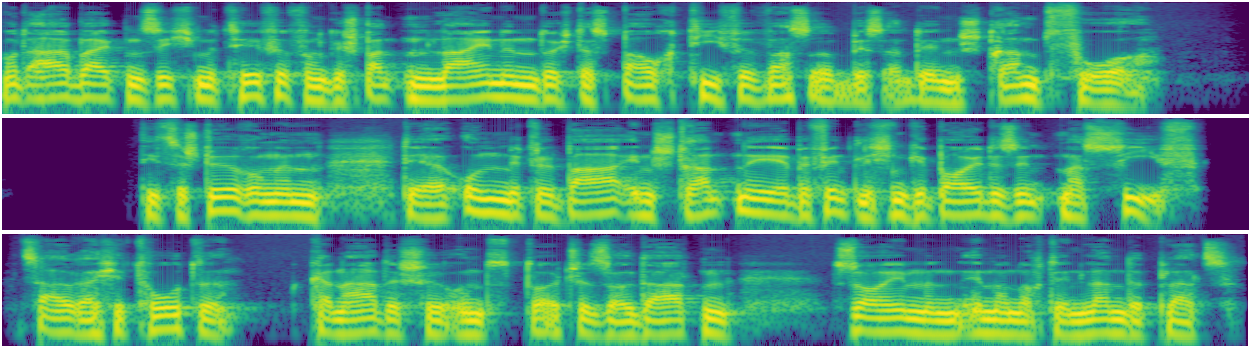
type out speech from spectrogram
und arbeiten sich mit Hilfe von gespannten Leinen durch das bauchtiefe Wasser bis an den Strand vor. Die Zerstörungen der unmittelbar in Strandnähe befindlichen Gebäude sind massiv. Zahlreiche Tote, kanadische und deutsche Soldaten säumen immer noch den Landeplatz.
